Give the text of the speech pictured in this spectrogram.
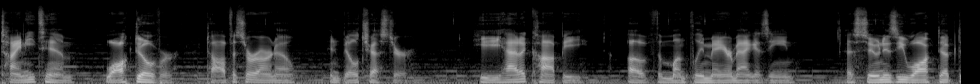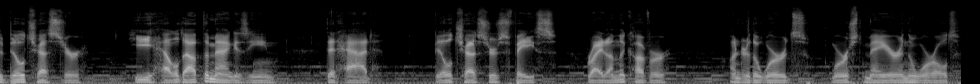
Tiny Tim, walked over to Officer Arno and Bill Chester. He had a copy of the monthly Mayor magazine. As soon as he walked up to Bill Chester, he held out the magazine that had Bill Chester's face right on the cover under the words Worst Mayor in the World,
